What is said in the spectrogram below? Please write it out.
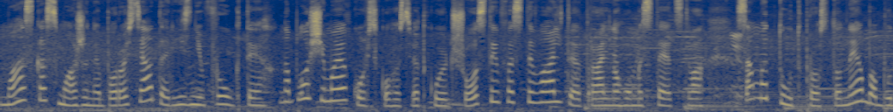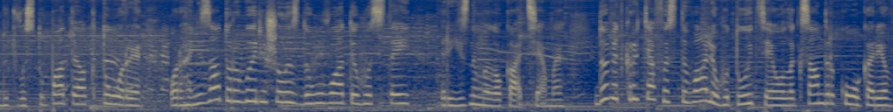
Маска, смажене порося та різні фрукти. На площі Маяковського святкують шостий фестиваль театрального мистецтва. Саме тут просто неба будуть виступати актори. Організатори вирішили здивувати гостей різними локаціями. До відкриття фестивалю готується і Олександр Кокарєв.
